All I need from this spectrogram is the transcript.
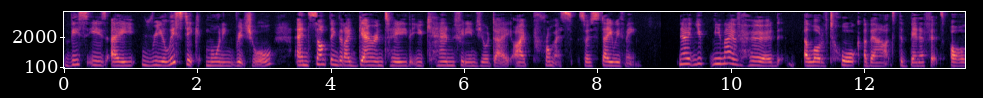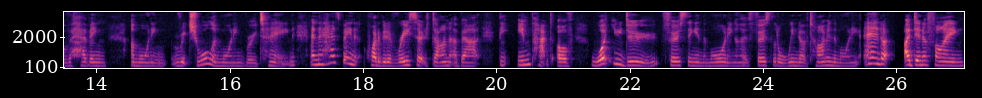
this is a realistic morning ritual and something that I guarantee that you can fit into your day. I promise. So stay with me. Now, you, you may have heard a lot of talk about the benefits of having a morning ritual and morning routine. And there has been quite a bit of research done about the impact of what you do first thing in the morning, on the first little window of time in the morning, and identifying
